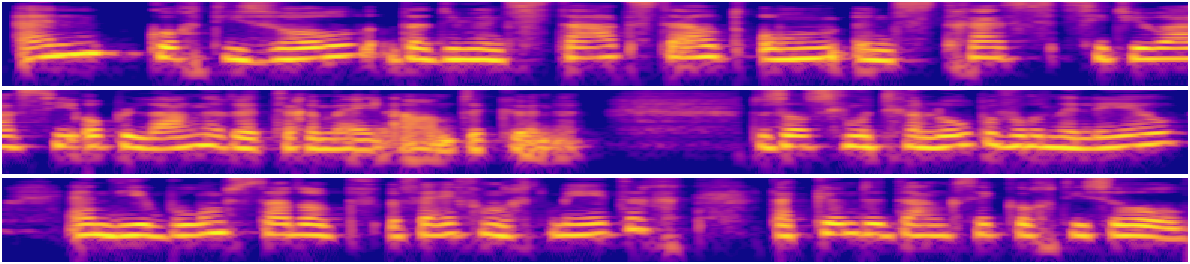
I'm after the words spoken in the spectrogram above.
En cortisol dat u in staat stelt om een stresssituatie op langere termijn aan te kunnen. Dus als je moet gaan lopen voor een leeuw en die boom staat op 500 meter, dat kun je dankzij cortisol.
